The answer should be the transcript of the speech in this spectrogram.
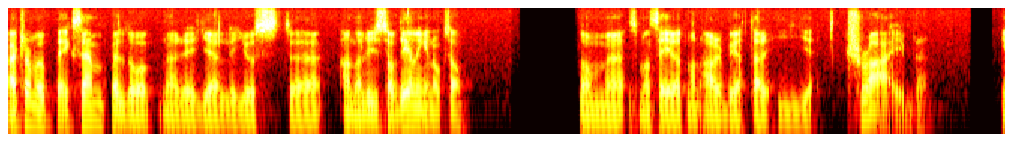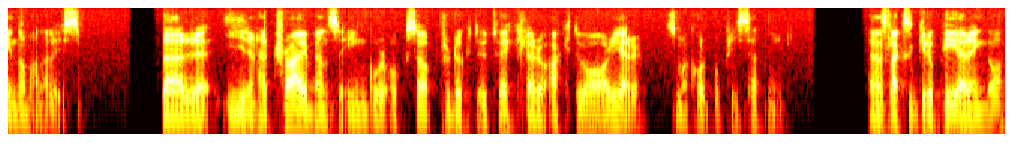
Här tar de upp exempel då när det gäller just eh, analysavdelningen också. De, eh, som man säger att man arbetar i Tribe inom analys. Där eh, i den här triben så ingår också produktutvecklare och aktuarier som har koll på prissättning. Det är en slags gruppering då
